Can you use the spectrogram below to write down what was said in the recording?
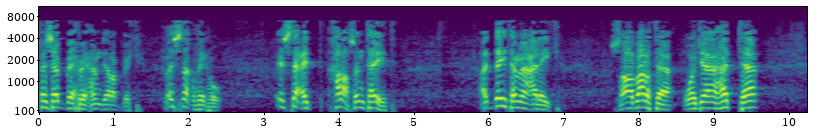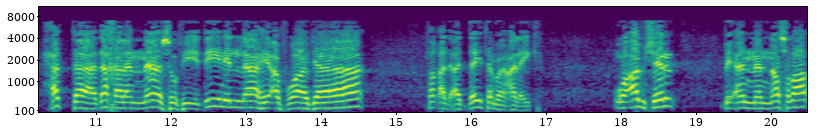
فسبح بحمد ربك فاستغفره استعد. خلاص انتهيت. أديت ما عليك. صابرت وجاهدت حتى دخل الناس في دين الله أفواجا فقد أديت ما عليك. وأبشر بأن النصر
